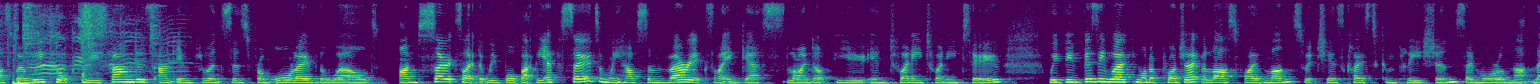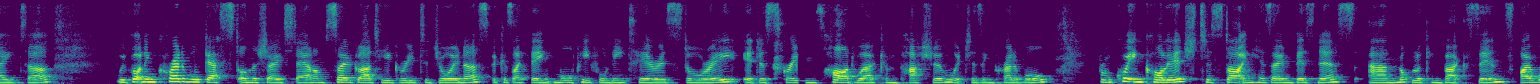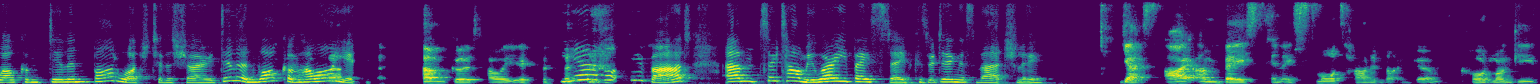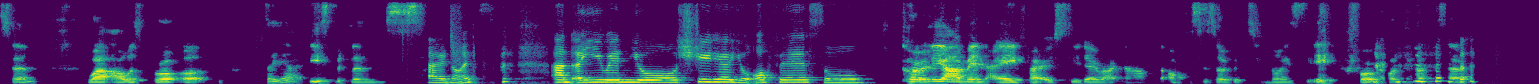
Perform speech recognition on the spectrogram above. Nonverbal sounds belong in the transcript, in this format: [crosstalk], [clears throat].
podcast, where we talk to founders and influencers from all over the world. I'm so excited that we've brought back the episodes and we have some very exciting guests lined up for you in 2022. We've been busy working on a project the last five months, which is close to completion. So, more on that later. We've got an incredible guest on the show today, and I'm so glad he agreed to join us because I think more people need to hear his story. It just screams hard work and passion, which is incredible. From quitting college to starting his own business and not looking back since, I welcome Dylan Bhardwaj to the show. Dylan, welcome. How are you? I'm good. How are you? yeah, [laughs] not too bad. Um, so tell me, where are you based today? Because we're doing this virtually. Yes, I am based in a small town in Nottingham called Long Eaton, where I was brought up. So yeah, East Midlands. Oh, nice. [laughs] And are you in your studio, your office, or? Currently, I'm in a photo studio right now. The office is a bit too noisy [laughs] for a podcast. so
